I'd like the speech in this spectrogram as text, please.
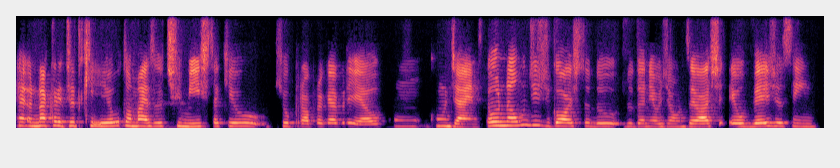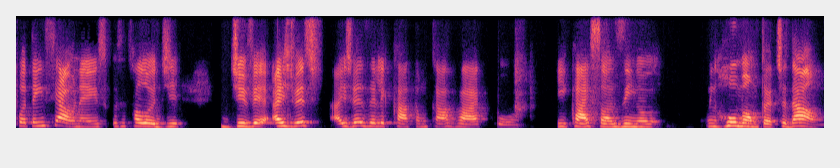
É, eu não acredito que eu tô mais otimista que o, que o próprio Gabriel com, com o Giants. Eu não desgosto do, do Daniel Jones. Eu acho, eu vejo assim potencial, né? Isso que você falou de, de ver. Às vezes, às vezes ele cata um cavaco e cai sozinho rumo a um touchdown.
